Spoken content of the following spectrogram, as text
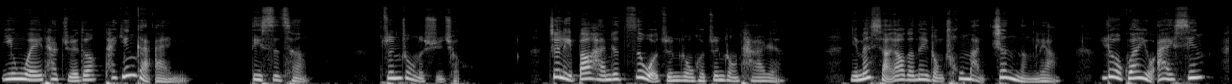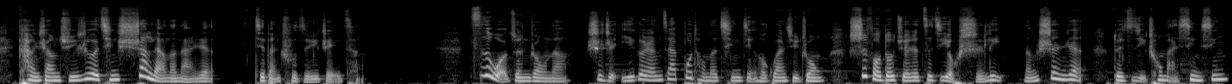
因为他觉得他应该爱你。第四层，尊重的需求，这里包含着自我尊重和尊重他人。你们想要的那种充满正能量、乐观、有爱心、看上去热情善良的男人，基本出自于这一层。自我尊重呢，是指一个人在不同的情景和关系中，是否都觉得自己有实力、能胜任，对自己充满信心，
